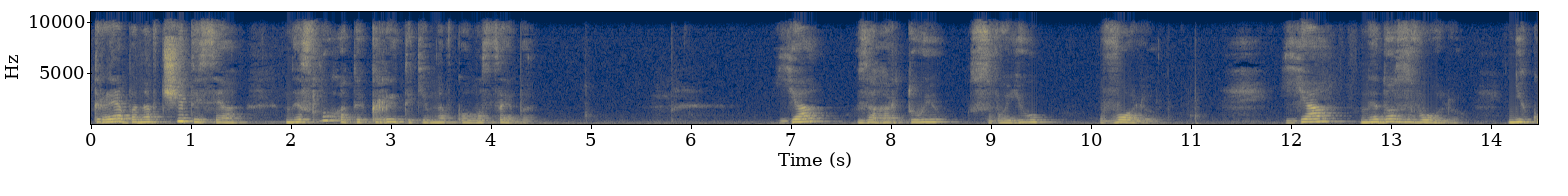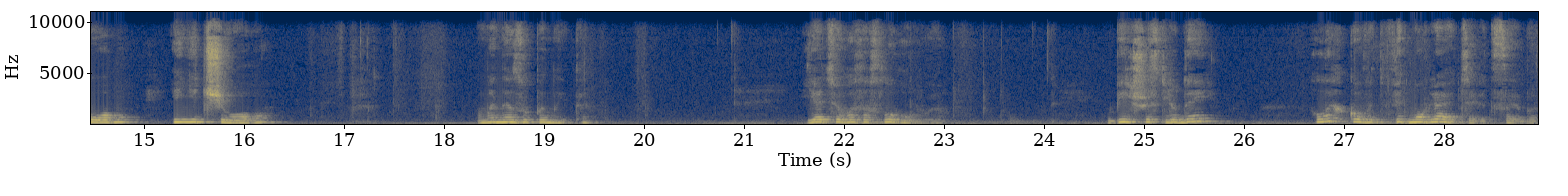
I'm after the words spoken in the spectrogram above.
Треба навчитися не слухати критиків навколо себе. Я загартую свою волю. Я не дозволю нікому і нічого мене зупинити. Я цього заслуговую. Більшість людей легко відмовляються від себе.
